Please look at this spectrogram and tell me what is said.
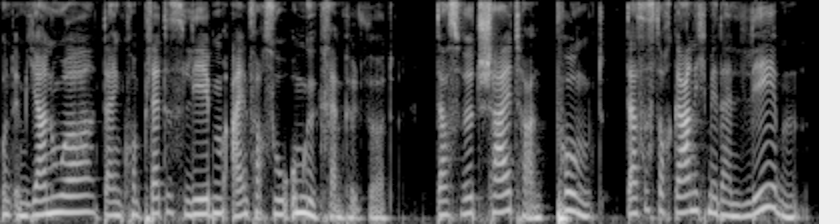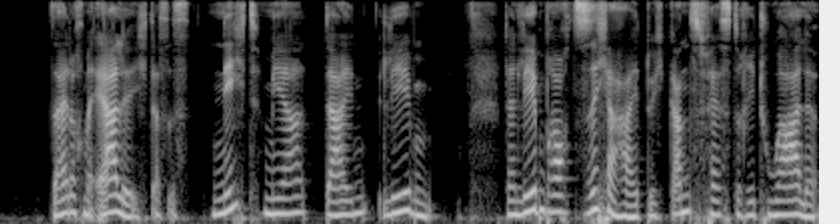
und im Januar dein komplettes Leben einfach so umgekrempelt wird. Das wird scheitern. Punkt. Das ist doch gar nicht mehr dein Leben. Sei doch mal ehrlich, das ist nicht mehr dein Leben. Dein Leben braucht Sicherheit durch ganz feste Rituale.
